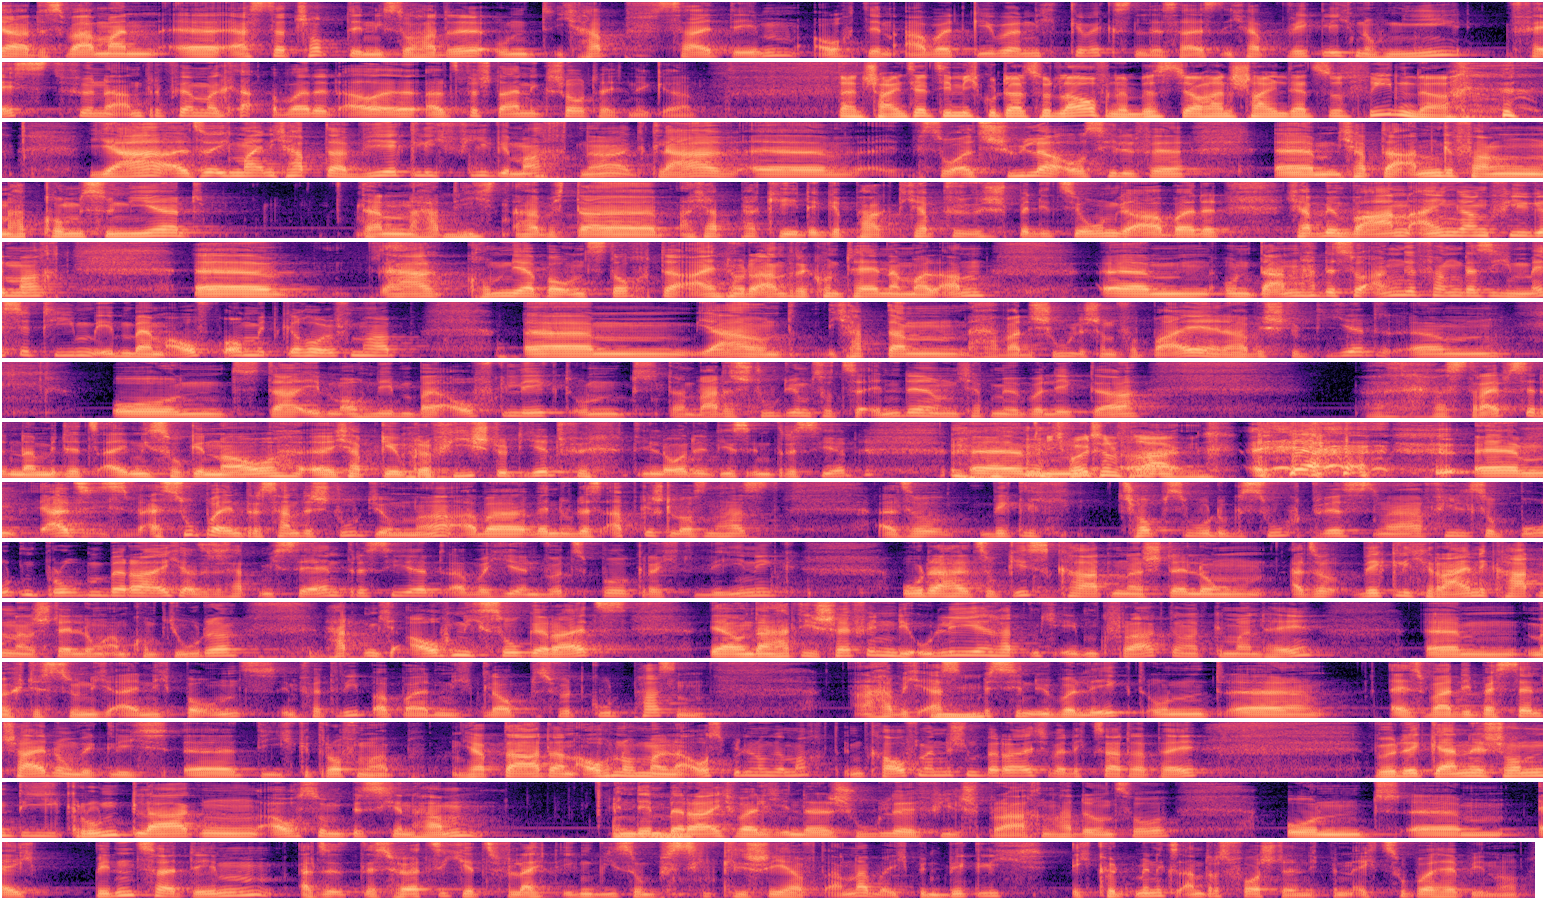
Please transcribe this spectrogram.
ja, das war mein äh, erster Job, den ich so hatte und ich habe seitdem auch den Arbeitgeber nicht gewechselt. Das heißt, ich habe wirklich noch nie fest für eine andere Firma gearbeitet äh, als für Steinig Showtechniker. Dann scheint es ja ziemlich gut da zu laufen. Dann bist du auch anscheinend sehr zufrieden da. ja, also ich meine, ich habe da wirklich viel gemacht. Ne? Klar, äh, so als Schüleraushilfe. Ähm, ich habe da angefangen, habe kommissioniert dann hatte ich, habe ich da, ich habe Pakete gepackt, ich habe für Speditionen gearbeitet, ich habe im Wareneingang viel gemacht. Äh, da kommen ja bei uns doch der ein oder andere Container mal an. Ähm, und dann hat es so angefangen, dass ich im Messeteam eben beim Aufbau mitgeholfen habe. Ähm, ja, und ich habe dann, da war die Schule schon vorbei, da habe ich studiert ähm, und da eben auch nebenbei aufgelegt. Und dann war das Studium so zu Ende und ich habe mir überlegt, ja, was treibst du denn damit jetzt eigentlich so genau? Äh, ich habe Geografie studiert, für die Leute, die es interessiert. Ähm, ich wollte schon fragen. Äh, ja, ähm, also es ist ein super interessantes Studium, ne? aber wenn du das abgeschlossen hast, also wirklich Jobs, wo du gesucht wirst, na, viel so Bodenprobenbereich, also das hat mich sehr interessiert, aber hier in Würzburg recht wenig. Oder halt so GIS-Kartenerstellung, also wirklich reine Kartenerstellung am Computer, hat mich auch nicht so gereizt. Ja, und dann hat die Chefin, die Uli, hat mich eben gefragt und hat gemeint, hey, ähm, möchtest du nicht eigentlich bei uns im Vertrieb arbeiten? Ich glaube, das wird gut passen. Da habe ich erst mhm. ein bisschen überlegt und äh, es war die beste Entscheidung wirklich, äh, die ich getroffen habe. Ich habe da dann auch nochmal eine Ausbildung gemacht im kaufmännischen Bereich, weil ich gesagt habe, hey, würde gerne schon die Grundlagen auch so ein bisschen haben in dem mhm. Bereich, weil ich in der Schule viel Sprachen hatte und so. Und ähm, ich bin seitdem, also das hört sich jetzt vielleicht irgendwie so ein bisschen klischeehaft an, aber ich bin wirklich, ich könnte mir nichts anderes vorstellen. Ich bin echt super happy, ne?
